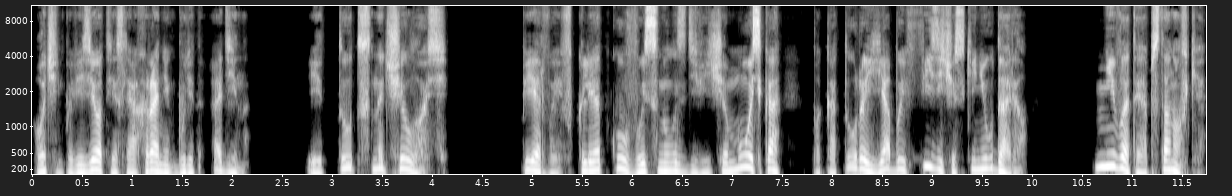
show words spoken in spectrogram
Очень повезет, если охранник будет один. И тут началось. Первой в клетку высунулась девичья моська, по которой я бы физически не ударил. Не в этой обстановке.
